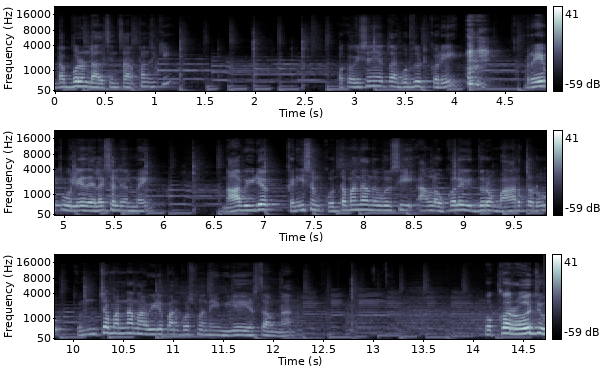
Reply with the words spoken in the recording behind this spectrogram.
డబ్బులు ఉండాల్సింది సర్పంచ్కి. ఒక విషయం చెప్తాను గుర్తుపెట్టుకొని రేపు లేదా ఎలక్షన్లు ఉన్నాయి. నా వీడియో కనీసం కొంతమంది అందరూ చూసి అందులో ఒకరు ఇద్దరు మారుతారు. కొంచెమన్నా నా వీడియో పనికోసం నేను వీడియో చేస్తా ఉన్నా. ఒక్కరోజు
